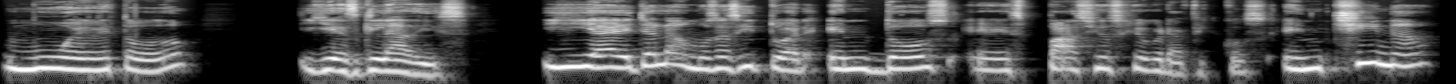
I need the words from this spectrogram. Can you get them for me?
mueve todo, y es Gladys. Y a ella la vamos a situar en dos espacios geográficos, en China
